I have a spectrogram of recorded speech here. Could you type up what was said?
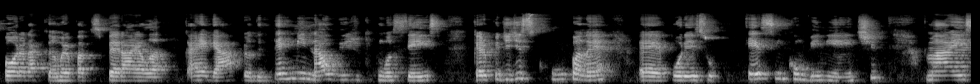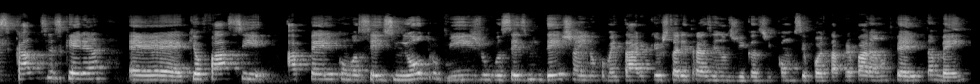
fora da câmera para esperar ela carregar, para eu terminar o vídeo aqui com vocês. Quero pedir desculpa, né, é, por isso esse inconveniente, mas caso vocês queiram é, que eu faça a pele com vocês em outro vídeo, vocês me deixam aí no comentário que eu estarei trazendo dicas de como você pode estar preparando pele também.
